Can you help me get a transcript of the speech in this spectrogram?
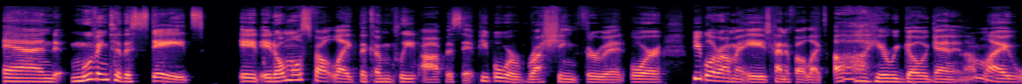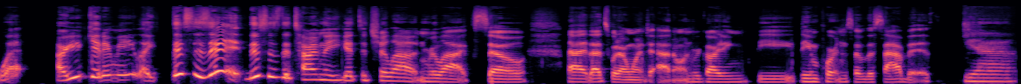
And moving to the states, it it almost felt like the complete opposite. People were rushing through it, or people around my age kind of felt like, oh, here we go again. And I'm like, what? Are you kidding me? Like, this is it. This is the time that you get to chill out and relax. So uh, that's what I wanted to add on regarding the the importance of the Sabbath. Yeah.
